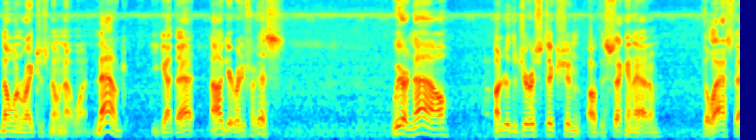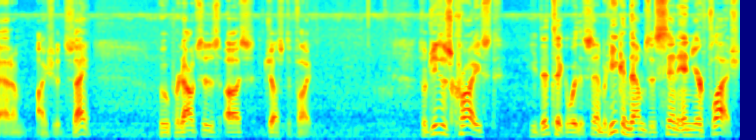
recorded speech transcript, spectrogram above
No one righteous, no, not one. Now, you got that? Now get ready for this. We are now under the jurisdiction of the second Adam, the last Adam, I should say, who pronounces us justified. So Jesus Christ, he did take away the sin, but he condemns the sin in your flesh.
